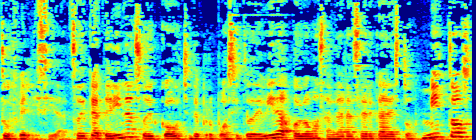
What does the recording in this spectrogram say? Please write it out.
tu felicidad. Soy Caterina, soy coach de propósito de vida. Hoy vamos a hablar acerca de estos mitos,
